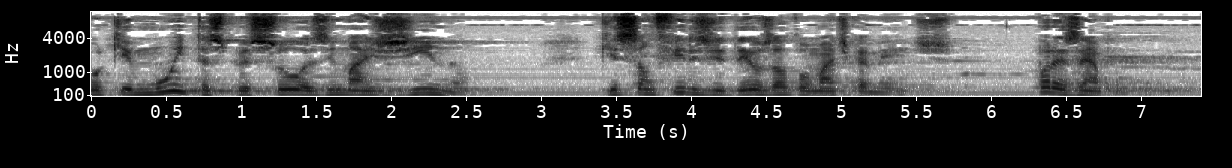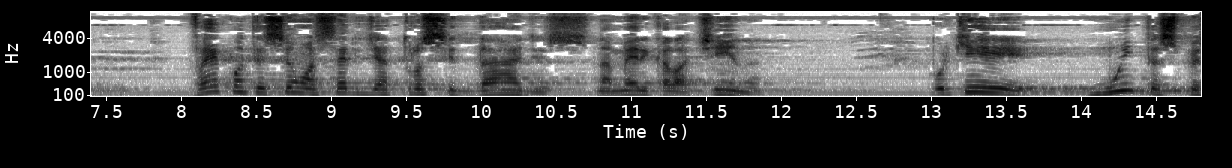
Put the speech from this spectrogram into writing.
porque muitas pessoas imaginam que são filhos de Deus automaticamente. Por exemplo, vai acontecer uma série de atrocidades na América Latina, porque muitas pessoas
